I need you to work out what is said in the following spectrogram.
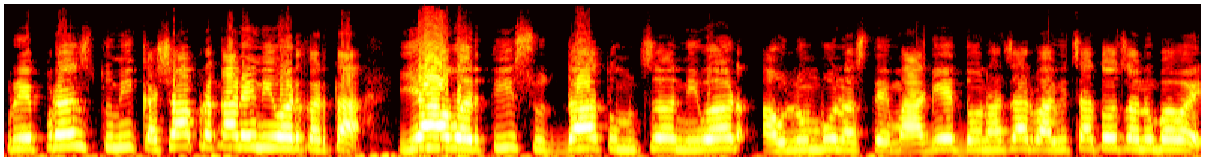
प्रेफरन्स तुम्ही कशा प्रकारे निवड करता यावरती सुद्धा तुमचं निवड अवलंबून असते. मागे दोन हजार बावीसचा तोच अनुभव आहे.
